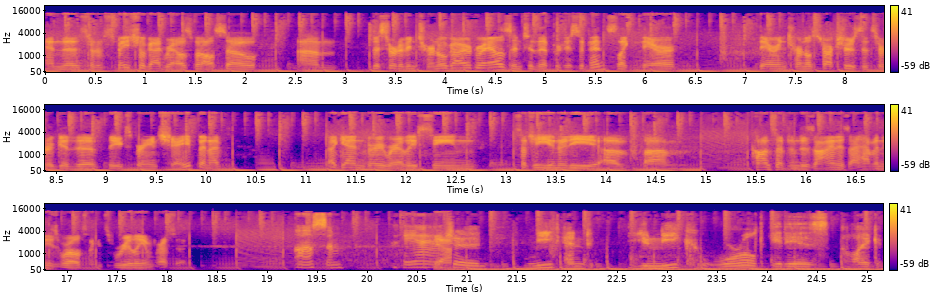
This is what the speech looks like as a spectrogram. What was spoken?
and the sort of spatial guide rails but also um, the sort of internal guardrails into the participants like their their internal structures that sort of give the, the experience shape and i've again very rarely seen such a unity of um, concept and design as i have in these worlds like it's really impressive Awesome. Yay. Yeah. Such a neat and unique world it is like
